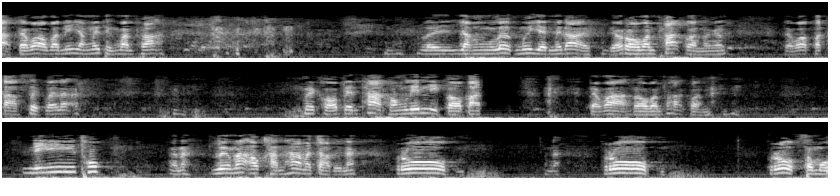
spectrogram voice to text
ละแต่ว่าวันนี้ยังไม่ถึงวันพระ เลยยังเลิกมื้อเย็นไม่ได้ เดี๋ยวรอวันพระก่อนนะงั้น แต่ว่าประกาศศึกไว้แล้ว ไม่ขอเป็นทาสของลิ้นอีกต่อไป แต่ว่ารอวันพระก่อน นี้ทุกอะนะเรื่องว่าเอาขันห้ามาจับเลยนะรูป รูป รูปสมุ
